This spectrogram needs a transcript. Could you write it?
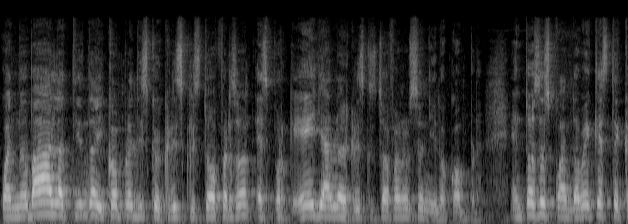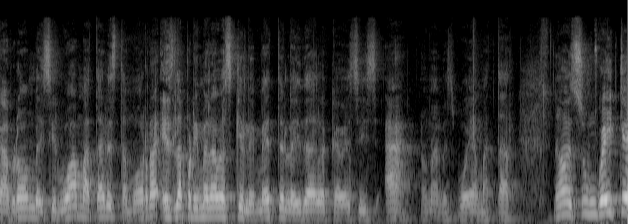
Cuando va a la tienda y compra el disco de Chris Christopherson, es porque ella habla de Chris Christopherson y lo compra. Entonces, cuando ve que este cabrón va a decir, voy a matar a esta morra, es la primera vez que le mete la idea a la cabeza y dice, ah, no mames, voy a matar. No, es un güey que...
